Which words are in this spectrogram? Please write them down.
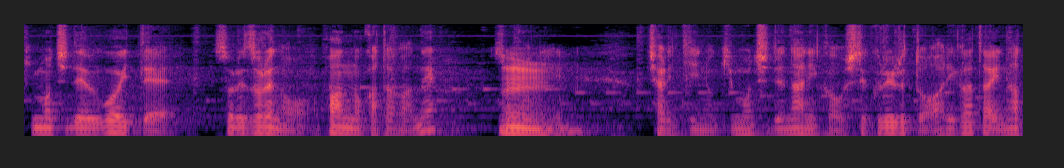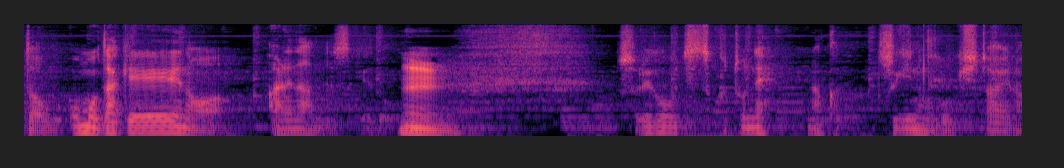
気持ちで動いてそれぞれのファンの方がねそこにうん。チャリティーの気持ちで何かをしてくれるとありがたいなとは思うだけのあれなんですけど、うん。それが落ち着くとねなんか次の動きしたいな。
